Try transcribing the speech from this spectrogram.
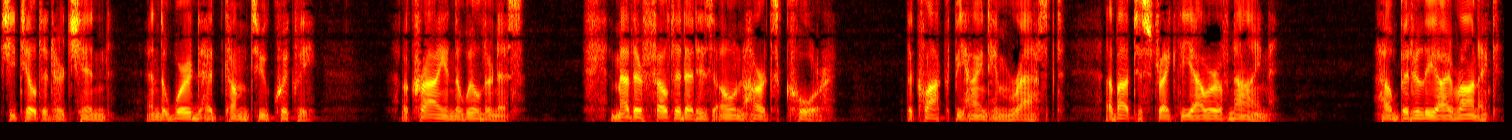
She tilted her chin, and the word had come too quickly. A cry in the wilderness. Mather felt it at his own heart's core. The clock behind him rasped, about to strike the hour of nine. How bitterly ironic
